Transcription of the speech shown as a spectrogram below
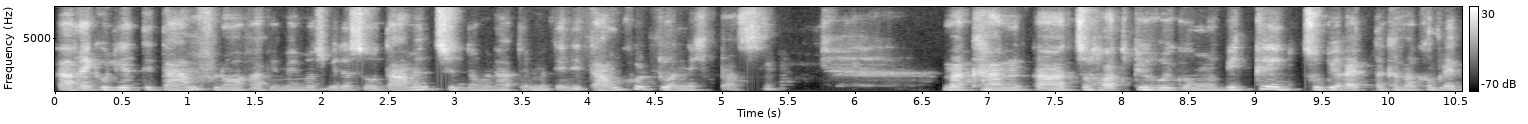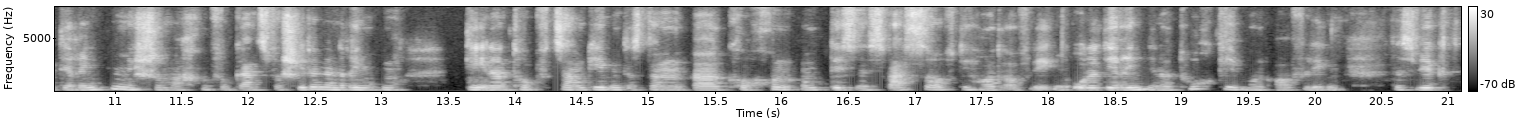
äh, reguliert die Darmflora, wenn man wieder so Darmentzündungen hat, wenn man denen die Darmkulturen nicht passen. Man kann äh, zur Hautberuhigung Wickel zubereiten. Da kann man komplette Rindenmischung machen von ganz verschiedenen Rinden, die in einen Topf zusammengeben, das dann äh, kochen und dieses Wasser auf die Haut auflegen oder die Rinden in ein Tuch geben und auflegen. Das wirkt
